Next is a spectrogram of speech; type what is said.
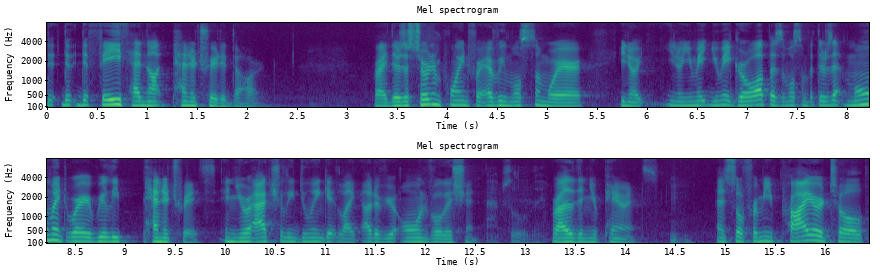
the, the, the faith had not penetrated the heart. Right? There's a certain point for every Muslim where you know, you know, you may you may grow up as a Muslim, but there's that moment where it really penetrates, and you're actually doing it like out of your own volition absolutely rather than your parents. Mm-hmm. And so for me, prior till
